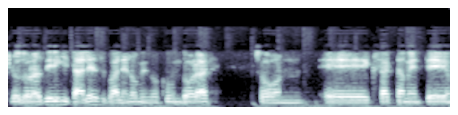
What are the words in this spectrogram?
Los dólares digitales valen lo mismo que un dólar, son eh, exactamente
